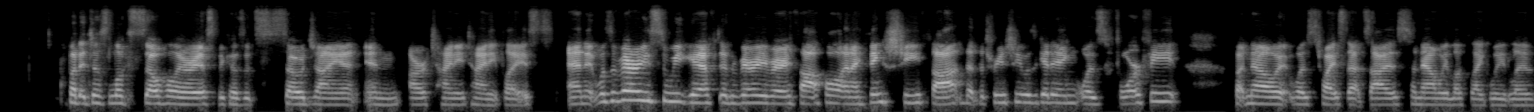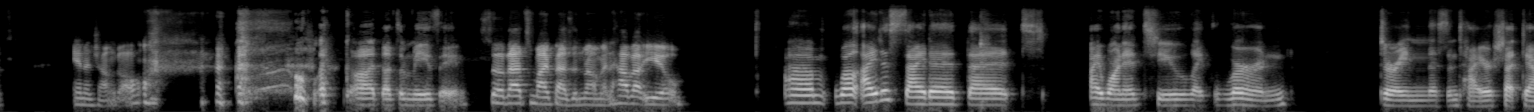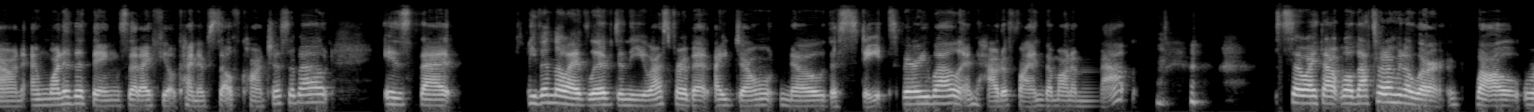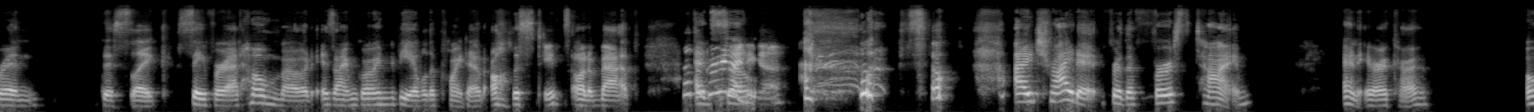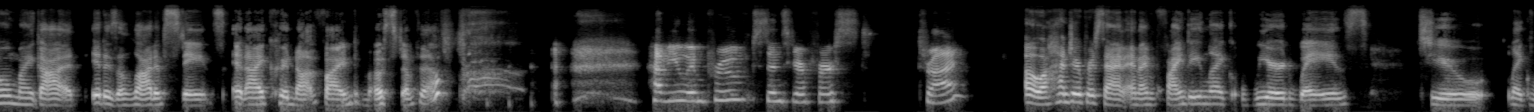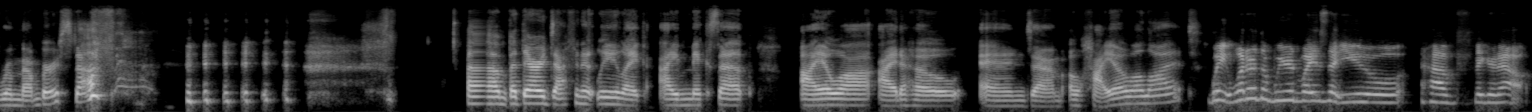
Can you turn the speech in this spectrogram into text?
but it just looks so hilarious because it's so giant in our tiny tiny place. And it was a very sweet gift and very very thoughtful. And i think she thought that the tree she was getting was four feet but no it was twice that size. So now we look like we live in a jungle. Oh my god that's amazing. So that's my peasant moment. How about you? Um, well i decided that i wanted to like learn during this entire shutdown. And one of the things that I feel kind of self conscious about is that even though I've lived in the US for a bit, I don't know the states very well and how to find them on a map. so I thought, well, that's what I'm going to learn while we're in this like safer at home mode is I'm going to be able to point out all the states on a map. That's and a great so, idea. so I tried it for the first time and Erica. Oh my God, it is a lot of states, and I could not find most of them. Have you improved since your first try? Oh, a hundred percent. And I'm finding like weird ways to like remember stuff. um, but there are definitely like I mix up Iowa, Idaho, and um, Ohio a lot. Wait, what are the weird ways that you have figured out?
